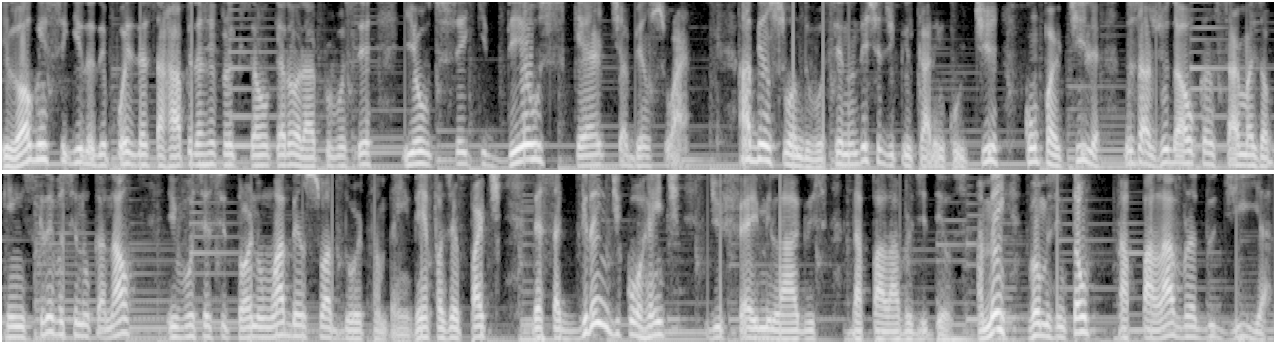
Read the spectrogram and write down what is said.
e logo em seguida, depois dessa rápida reflexão, eu quero orar por você e eu sei que Deus quer te abençoar abençoando você. Não deixa de clicar em curtir, compartilha, nos ajuda a alcançar mais alguém. Inscreva-se no canal e você se torna um abençoador também. Venha fazer parte dessa grande corrente de fé e milagres da palavra de Deus. Amém? Vamos então à palavra do dia.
